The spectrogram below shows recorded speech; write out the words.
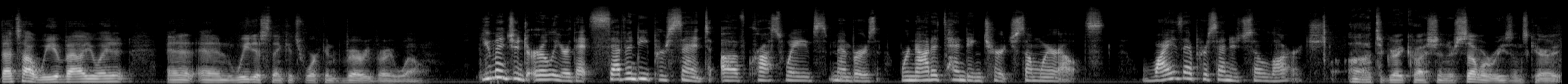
that's how we evaluate it, and and we just think it's working very very well. You mentioned earlier that 70% of Crosswaves members were not attending church somewhere else. Why is that percentage so large? Uh, that's a great question. There's several reasons, Carrie.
